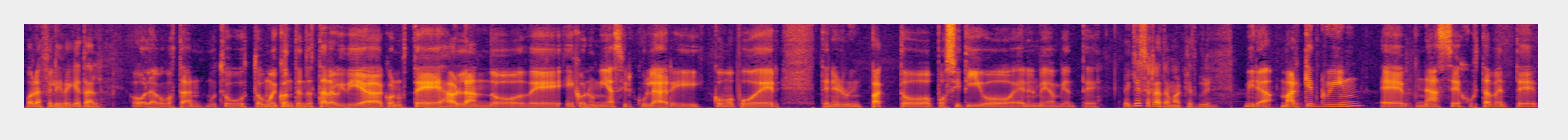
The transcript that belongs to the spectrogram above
Hola Felipe, ¿qué tal? Hola, ¿cómo están? Mucho gusto. Muy contento de estar hoy día con ustedes hablando de economía circular y cómo poder tener un impacto positivo en el medio ambiente. ¿De qué se trata Market Green? Mira, Market Green eh, nace justamente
